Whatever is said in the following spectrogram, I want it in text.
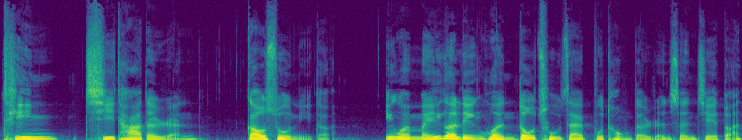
听其他的人。告诉你的，因为每一个灵魂都处在不同的人生阶段。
